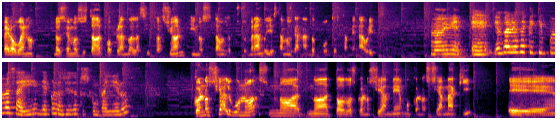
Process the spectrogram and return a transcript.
Pero bueno, nos hemos estado acoplando a la situación y nos estamos acostumbrando y estamos ganando puntos también ahorita. Muy bien. Eh, ¿Ya sabías a qué equipo ibas a ir? ¿Ya conocías a tus compañeros? Conocí a algunos, no a, no a todos. Conocí a Memo, conocí a Maki. Eh,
